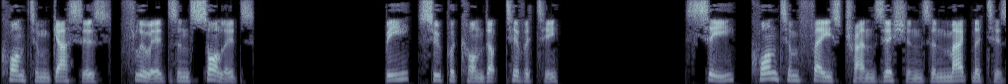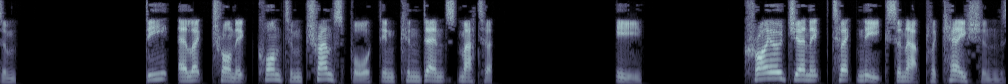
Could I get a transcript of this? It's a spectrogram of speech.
Quantum gases, fluids and solids B. Superconductivity C. Quantum phase transitions and magnetism d. Electronic quantum transport in condensed matter e. Cryogenic techniques and applications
